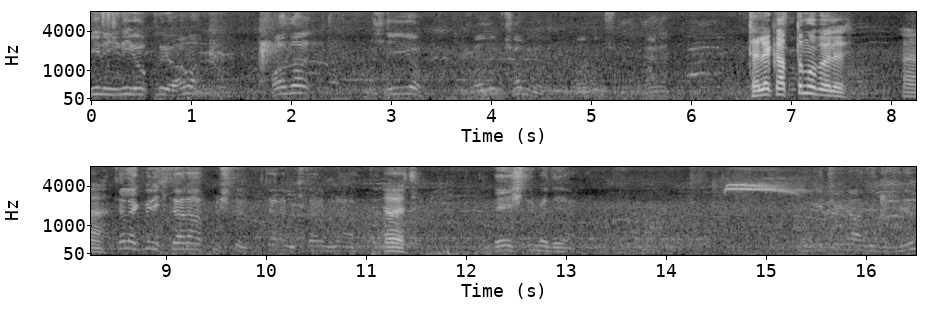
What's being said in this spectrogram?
Yeni yeni yokluyor ama fazla şeyi yok. Fazla uçamıyor. Fazla uçmuyor. Yani Telek attı mı böyle? He, Telek bir iki tane atmıştır. Bir tane mi iki tane bile attı. evet. Değiştirmedi yani. Bugün tüyünü anca diziyor.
